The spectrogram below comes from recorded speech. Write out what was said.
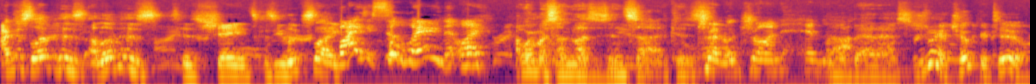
I just love his. I love his his shades because he looks like. Why is he still wearing it? Like I wear my sunglasses inside because General John Hemlock. I'm a badass. She's wearing a choker too.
